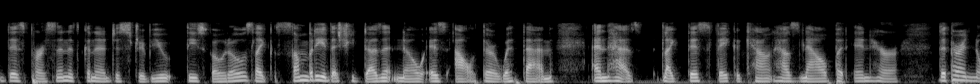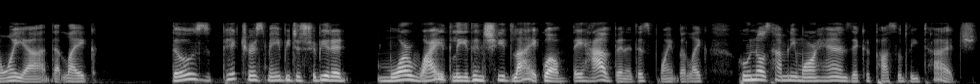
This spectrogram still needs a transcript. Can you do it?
this person is going to distribute these photos. Like somebody that she doesn't know is out there with them and has like this fake account has now put in her the paranoia that like those pictures may be distributed more widely than she'd like. Well they have been at this point but like who knows how many more hands they could possibly touch.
